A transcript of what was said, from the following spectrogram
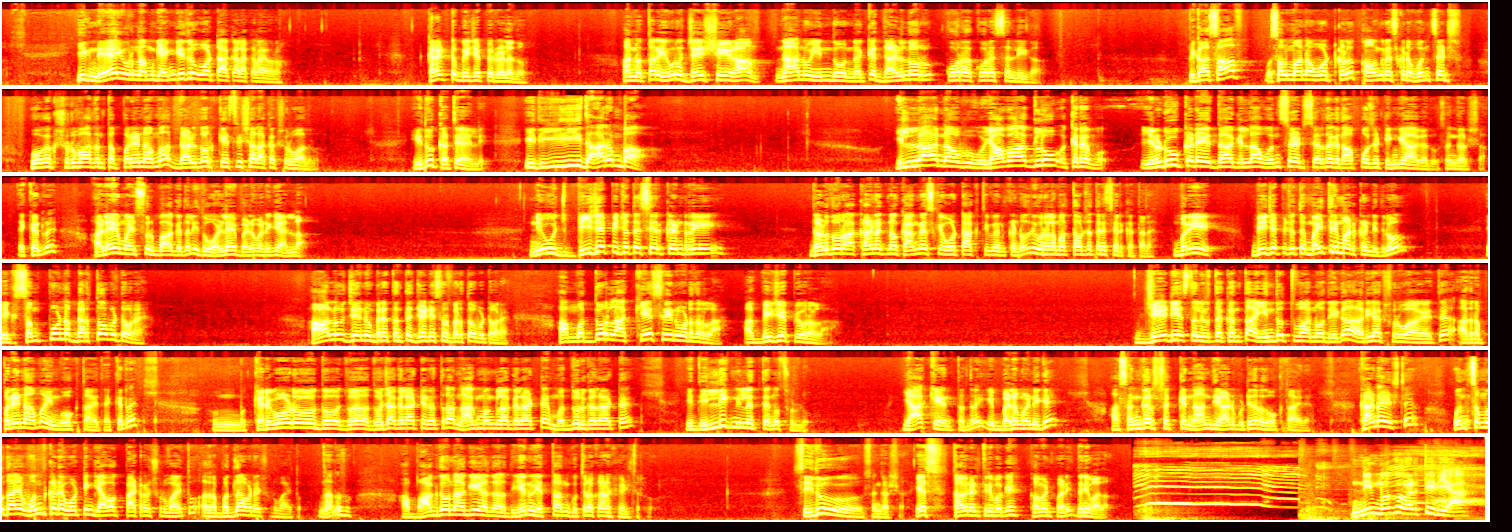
ಈಗ ನೇ ಇವ್ರು ನಮ್ಗೆ ಹೆಂಗಿದ್ರು ಓಟ್ ಹಾಕಲ್ಲ ಕಣ ಇವರು. ಕರೆಕ್ಟ್ ಬಿ ಜೆ ಪಿಯವ್ರು ಹೇಳೋದು. ಅನ್ನೋ ಥರ ಇವರು ಜೈ ಶ್ರೀರಾಮ್, ನಾನು ಹಿಂದೂ ಅನ್ನೋಕ್ಕೆ ದಳದವ್ರು ಕೋರ ಕೋರಸಲ್ಲಿ ಈಗ. ಬಿಕಾಸ್ ಆಫ್ ಮುಸಲ್ಮಾನ ಓಟ್ಗಳು ಕಾಂಗ್ರೆಸ್ ಕಡೆ ಒಂದು ಸೈಡ್ಸ್ ಹೋಗೋಕ್ಕೆ ಶುರುವಾದಂಥ ಪರಿಣಾಮ ದಳದವ್ರು ಕೇಸರಿ ಶಾಲೆ ಹಾಕೋಕ್ಕೆ ಶುರುವಾದರು. ಇದು ಕಥೆಯಲ್ಲಿ. ಇದು ಇದು ಆರಂಭ. ಇಲ್ಲ, ನಾವು ಯಾವಾಗಲೂ ಯಾಕಂದರೆ ಎರಡೂ ಕಡೆ ಇದ್ದಾಗೆಲ್ಲ ಒಂದು ಸೈಡ್ ಸೇರಿದಾಗ ಅದು ಆಪೋಸಿಟ್ ಹಿಂಗೆ ಆಗೋದು ಸಂಘರ್ಷ. ಯಾಕೆಂದರೆ ಹಳೆ ಮೈಸೂರು ಭಾಗದಲ್ಲಿ ಇದು ಒಳ್ಳೆಯ ಬೆಳವಣಿಗೆ ಅಲ್ಲ. ನೀವು ಬಿ ಜೆ ಪಿ ಜೊತೆ ಸೇರ್ಕೊಂಡ್ರಿ, ದಳದವ್ರು ಆ ಕಾರಣಕ್ಕೆ ನಾವು ಕಾಂಗ್ರೆಸ್ಗೆ ಓಟ್ ಹಾಕ್ತೀವಿ ಅನ್ಕೊಂಡೋದ್ರೆ ಇವರೆಲ್ಲ ಮತ್ತೆ ಅವ್ರ ಜೊತೆ ಸೇರ್ಕೊತಾರೆ ಬರೀ ಬಿ ಜೆ ಪಿ ಜೊತೆ ಮೈತ್ರಿ ಮಾಡ್ಕೊಂಡಿದ್ರು, ಈಗ ಸಂಪೂರ್ಣ ಬೆರ್ತೋಗ್ಬಿಟ್ಟವ್ರೆ. ಹಾಲು ಜೇನು ಬೆರೆತಂತೆ ಜೆ ಡಿ ಎಸ್ ಅವ್ರು ಬೆರ್ತೋಗ್ಬಿಟ್ಟವ್ರೆ. ಆ ಮದ್ದೂರಲ್ಲ, ಆ ಕೇಸರಿ ನೋಡಿದ್ರಲ್ಲ ಅದು ಬಿ ಜೆ ಪಿ ಅವರಲ್ಲ. ಜೆ ಡಿ ಎಸ್ನಲ್ಲಿರ್ತಕ್ಕಂಥ ಹಿಂದುತ್ವ ಅನ್ನೋದೀಗ ಅರಿಯಾಗಿ ಶುರುವಾಗೈತೆ, ಅದರ ಪರಿಣಾಮ ಹಿಂಗೆ ಹೋಗ್ತಾ ಇದೆ. ಯಾಕೆಂದರೆ ಕೆರಗೋಡು ಧ್ವ- ಧ್ವ- ಧ್ವಜ ಗಲಾಟೆ ನಂತರ ನಾಗಮಂಗ್ಲ ಗಲಾಟೆ, ಮದ್ದೂರು ಗಲಾಟೆ, ಇದು ಇಲ್ಲಿಗೆ ನಿಲ್ಲುತ್ತೆ ಅನ್ನೋ ಸುಳ್ಳು. ಯಾಕೆ ಅಂತಂದರೆ ಈ ಬೆಳವಣಿಗೆ ಆ ಸಂಘರ್ಷಕ್ಕೆ ನಾಂದಿ ಆಡ್ಬಿಟ್ಟಿದ್ರೆ ಅದು ಹೋಗ್ತಾ ಇದೆ. ಕಾರಣ ಇಷ್ಟೇ ಒಂದು ಸಮುದಾಯ ಒಂದು ಕಡೆ ವೋಟಿಂಗ್ ಯಾವಾಗ ಪ್ಯಾಟರ್ನ್ ಶುರುವಾಯಿತು, ಅದರ ಬದಲಾವಣೆ ಶುರುವಾಯಿತು. ನಾನು ಆ ಭಾಗದವನಾಗಿ ಅದು ಏನು ಎತ್ತ ಅಂತ ಗೊತ್ತಿರೋ ಕಾರಣ ಹೇಳ್ತಿರೋದು. ಸೊ ಇದು ಸಂಘರ್ಷ. ಎಸ್ ತಾವೇನು ಹೇಳ್ತೀರಿ ಬಗ್ಗೆ? ಕಾಮೆಂಟ್ ಮಾಡಿ. ಧನ್ಯವಾದ. ನಿಮ್ಮ ಮಗು ಅಳ್ತಿದ್ಯಾ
